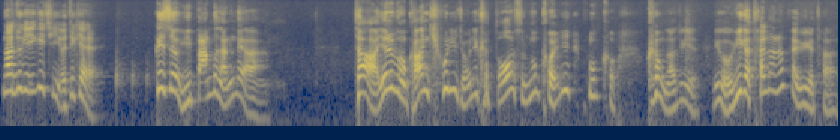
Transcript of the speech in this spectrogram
나중에 이것이 어떻게? 그래서 윗빵꾸 나는 거야. 자, 여러분, 간 기운이 좋으니까 또 술 먹고, 이 먹고. 그럼 나중에, 이거 위가 탈나는 거야, 위가 탈.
